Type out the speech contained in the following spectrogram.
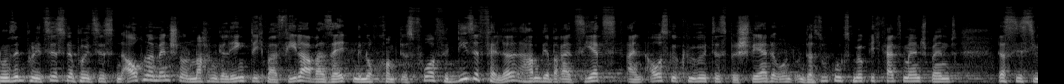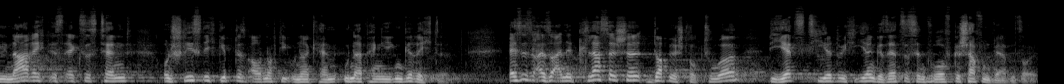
Nun sind Polizistinnen und Polizisten auch nur Menschen und machen gelegentlich mal Fehler, aber selten genug kommt es vor. Für diese Fälle haben wir bereits jetzt ein ausgeklügeltes Beschwerde- und Untersuchungsmöglichkeitsmanagement. Das Disziplinarrecht ist existent und schließlich gibt es auch noch die unabhängigen Gerichte. Es ist also eine klassische Doppelstruktur, die jetzt hier durch Ihren Gesetzentwurf geschaffen werden soll.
